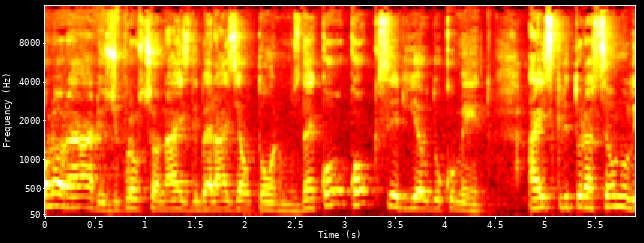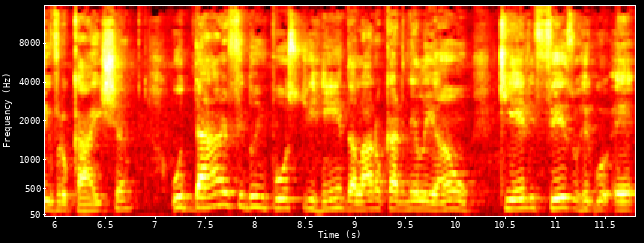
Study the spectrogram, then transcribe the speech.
Honorários de profissionais liberais e autônomos, né? Qual, qual que seria o documento? A escrituração no livro caixa, o DARF do imposto de renda lá no Carneleão, que ele fez o, é,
